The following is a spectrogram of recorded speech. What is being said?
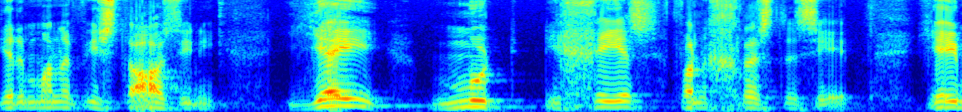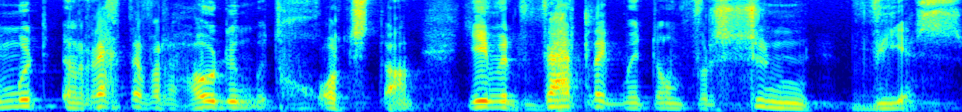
deur manifestasie nie. Jy moet die gees van Christus hê. Jy moet in regte verhouding met God staan. Jy moet werklik met hom versoen wees.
